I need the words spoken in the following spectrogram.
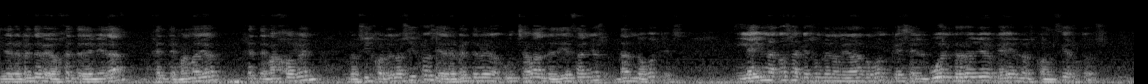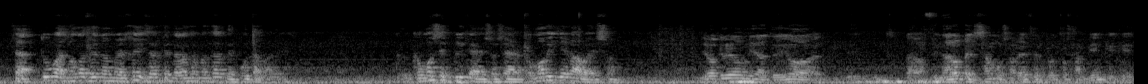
y de repente veo gente de mi edad, gente más mayor, gente más joven, los hijos de los hijos, y de repente veo un chaval de 10 años dando golpes. Y hay una cosa que es un denominador común, que es el buen rollo que hay en los conciertos. O sea, tú vas a un concierto en y sabes que te vas a pasar de puta madre. ¿Cómo se explica eso? O sea, ¿cómo habéis llegado a eso? Yo creo, mira, te digo, eh, al final lo pensamos a veces nosotros también, que-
